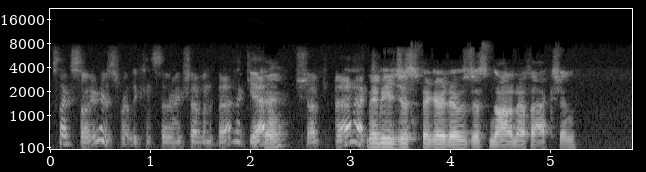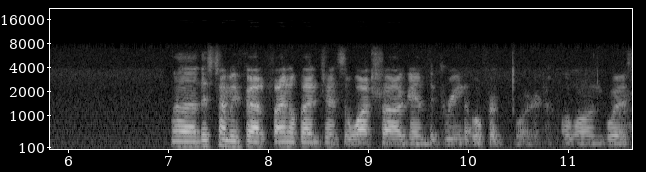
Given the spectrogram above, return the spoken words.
Looks like Sawyer's really considering shoving it back. Yeah, Okay. shoved it back. Maybe he just figured it was just not enough action. Uh, this time we've got Final Vengeance, a Watchdog, and the Green Overlord, along with.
